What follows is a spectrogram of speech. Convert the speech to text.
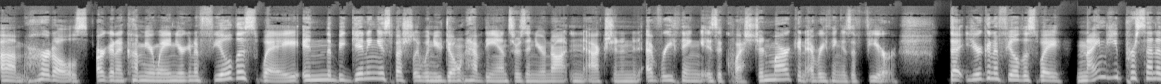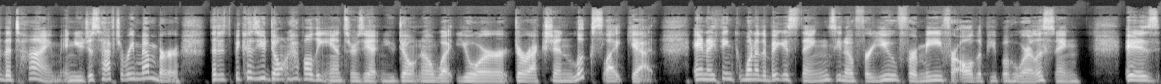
um, hurdles are going to come your way and you're going to feel this way in the beginning, especially when you don't have the answers and you're not in action and everything is a question mark and everything is a fear. That you're going to feel this way 90% of the time. And you just have to remember that it's because you don't have all the answers yet and you don't know what your direction looks like yet. And I think one of the biggest things, you know, for you, for me, for all the people who are listening is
